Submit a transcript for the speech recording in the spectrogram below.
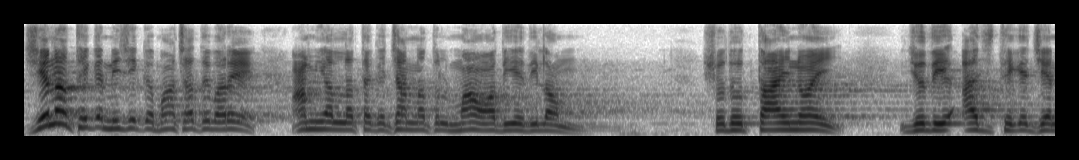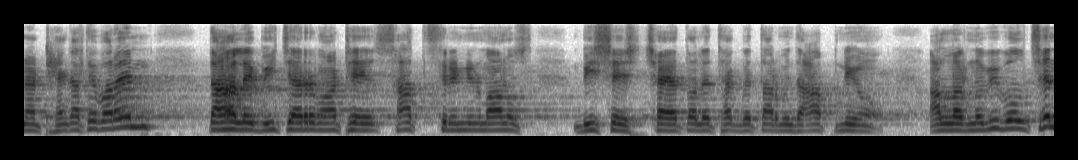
জেনা থেকে নিজেকে বাঁচাতে পারে, আমি আল্লাহ তাকে জান্নাতুল মাওয়া দিয়ে দিলাম। শুধু তাই নয়, যদি আজ থেকে জেনা ঠেকাতে পারেন, তাহলে বিচার মাঠে সাত শ্রেণির মানুষ বিশেষ ছায়াতলে থাকবে, তার মধ্যে আপনিও। আল্লাহর নবী বলছেন,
